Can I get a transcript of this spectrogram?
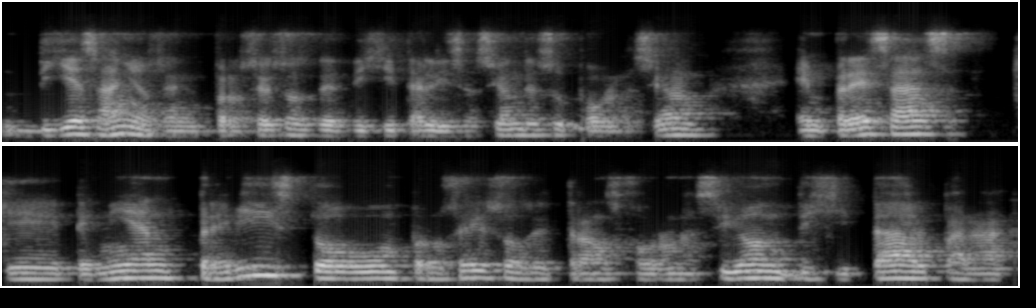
10 años en procesos de digitalización de su población, empresas que tenían previsto un proceso de transformación digital para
